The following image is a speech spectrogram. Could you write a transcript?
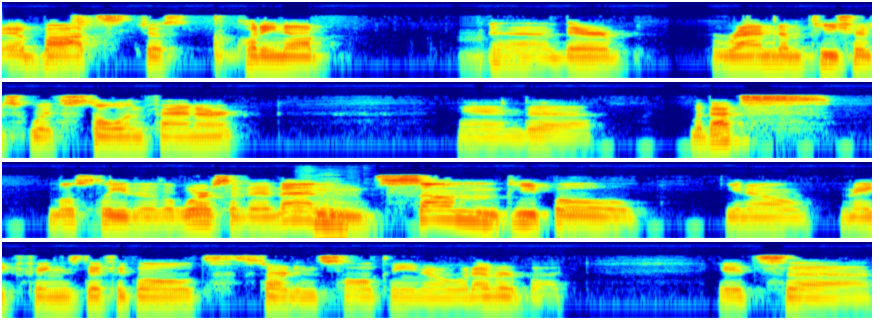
uh, bots just putting up uh, their random T-shirts with stolen fan art, and uh, but that's mostly the, the worst of it. Then hmm. some people, you know, make things difficult, start insulting or whatever, but it's uh,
